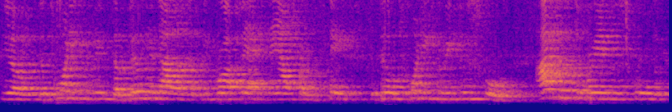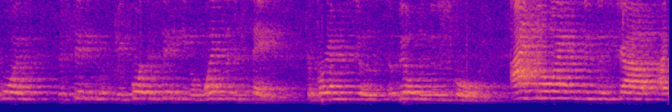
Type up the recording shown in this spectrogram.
You know, the 23, the billion dollars that we brought back now from the state to build 23 new schools. I built a brand new school before the city, before the city even went to the state to bring, to, to build a new school. I know I can do this job, I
